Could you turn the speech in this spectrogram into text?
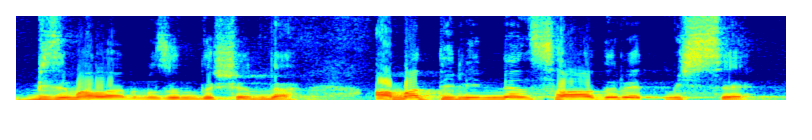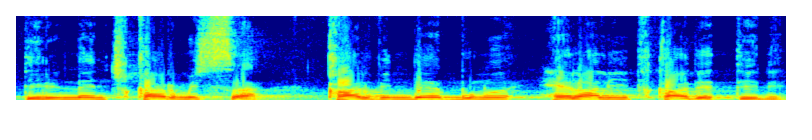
bizim alanımızın dışında. Ama dilinden sadır etmişse, dilinden çıkarmışsa, kalbinde bunu helal itikad ettiğini,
